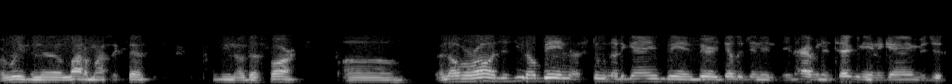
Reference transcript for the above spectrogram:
a reason to a lot of my success, you know, thus far. Um, and overall, just you know, being a student of the game, being very diligent and, and having integrity in the game is just.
